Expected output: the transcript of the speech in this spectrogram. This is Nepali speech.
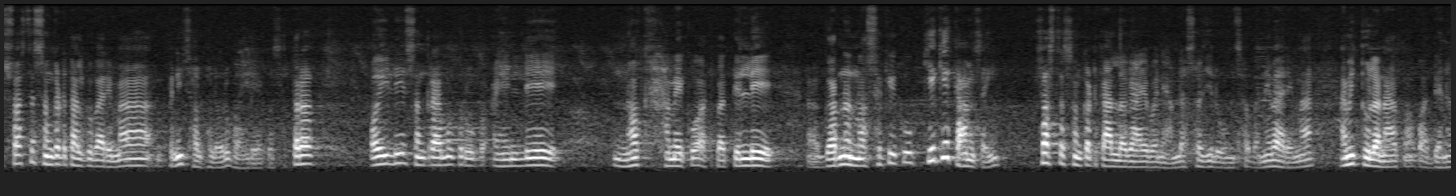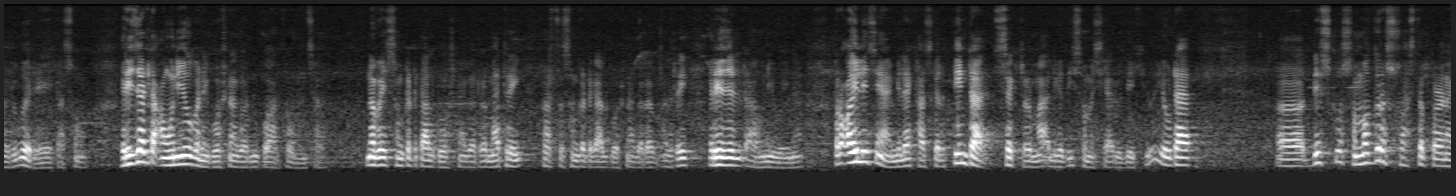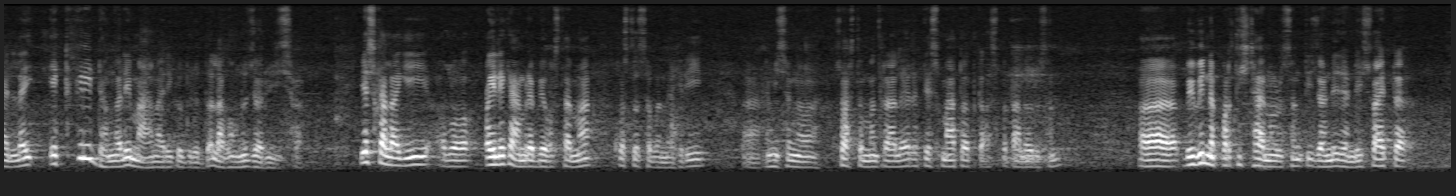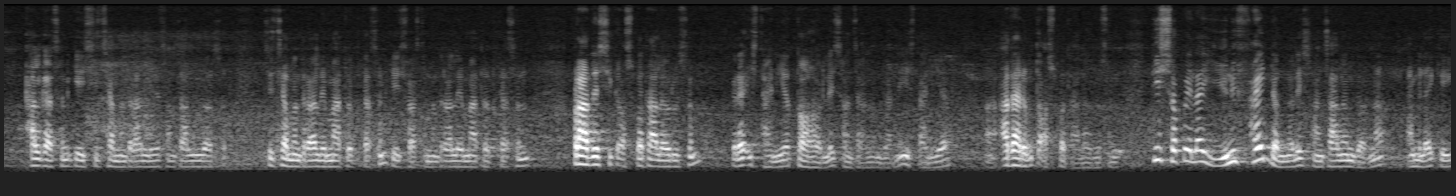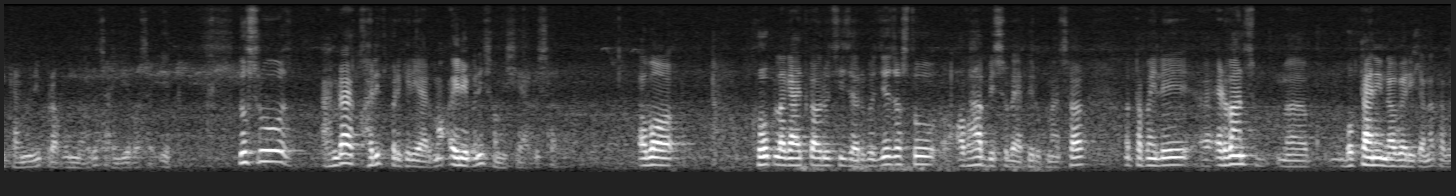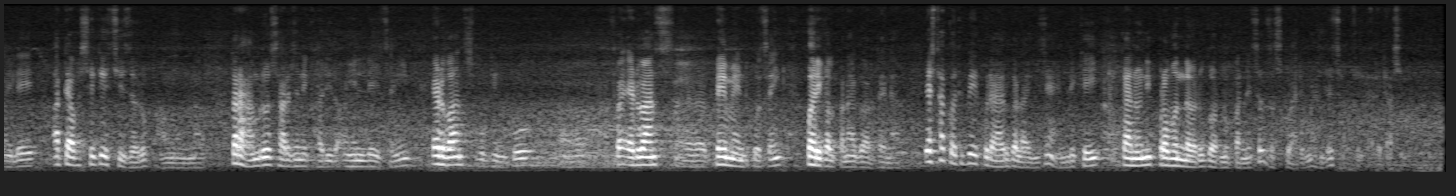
स्वास्थ्य सङ्कटकालको बारेमा पनि छलफलहरू भइरहेको छ। तर अहिले सङ्क्रामक रोग ऐनले नखामेको अथवा त्यसले गर्न नसकेको के के काम चाहिँ स्वास्थ्य सङ्कटकाल लगायो भने हामीलाई सजिलो हुन्छ भन्ने बारेमा हामी तुलनात्मक अध्ययनहरू गरिरहेका छौँ। रिजल्ट आउने हो भने घोषणा गर्नुको अर्थ हुन्छ। नभए सङ्कटकाल घोषणा गरेर मात्रै स्वास्थ्य सङ्कटकाल घोषणा गरेर मात्रै रिजल्ट आउने होइन। तर अहिले चाहिँ हामीलाई खास गरेर तिनवटा सेक्टरमा अलिकति समस्याहरू देखियो। एउटा देशको समग्र स्वास्थ्य प्रणालीलाई एकीकृत ढङ्गले महामारीको विरुद्ध लगाउनु जरुरी छ। यसका लागि अब अहिलेका हाम्रा व्यवस्थामा कस्तो छ भन्दाखेरि हामीसँग स्वास्थ्य मन्त्रालय र त्यस मातहतका अस्पतालहरू छन्। विभिन्न प्रतिष्ठानहरू छन्। ती झन्डै झन्डै स्वायत्त खालका छन् केही शिक्षा मन्त्रालयले सञ्चालन गर्छ। शिक्षा मन्त्रालय मातहतका छन् केही स्वास्थ्य मन्त्रालय मातहतका छन् प्रादेशिक अस्पतालहरू छन् र स्थानीय तहहरूले सञ्चालन गर्ने स्थानीय आधारभूत अस्पतालहरू छन्। ती सबैलाई युनिफाइड ढङ्गले सञ्चालन गर्न हामीलाई केही कानुनी प्रबन्धहरू चाहिएको छ एक। दोस्रो हाम्रा खरिद प्रक्रियाहरूमा अहिले पनि समस्याहरू छ। अब खोप लगायतका अरू चिजहरूको जे जस्तो अभाव विश्वव्यापी रूपमा छ तपाईँले एडभान्स भुक्तानी नगरिकन तपाईँले अत्यावश्यकीय चिजहरू पाउनुहुन्न। तर हाम्रो सार्वजनिक खरिद ऐनले चाहिँ एडभान्स बुकिङको अथवा एडभान्स पेमेन्टको चाहिँ परिकल्पना गर्दैन। यस्ता कतिपय कुराहरूको लागि चाहिँ हामीले केही कानुनी प्रबन्धहरू गर्नुपर्नेछ जसको बारेमा हामीले छलफल गरेका छौँ।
